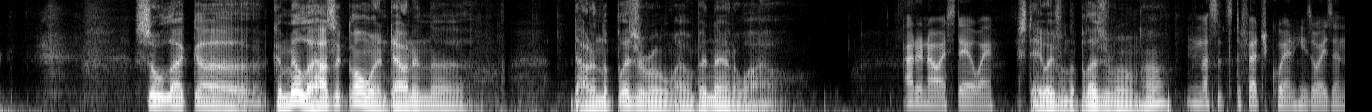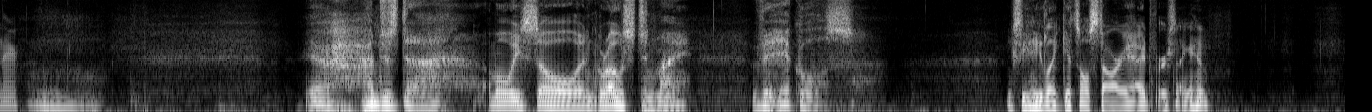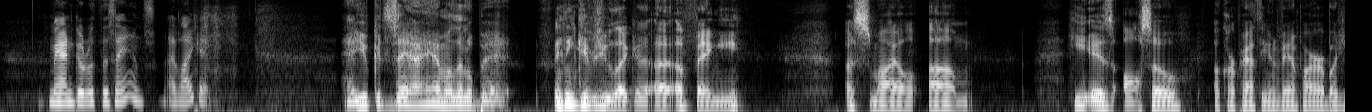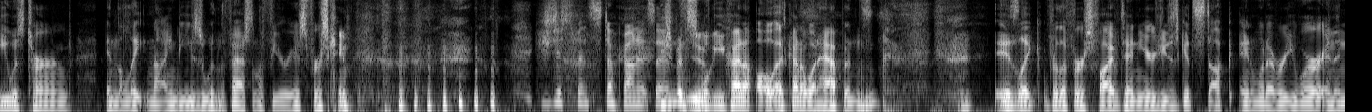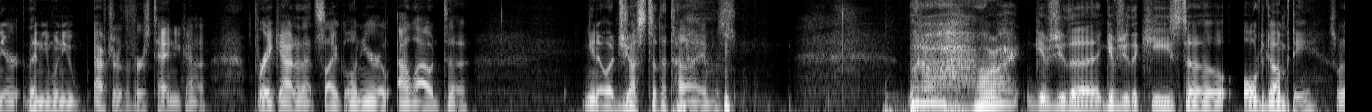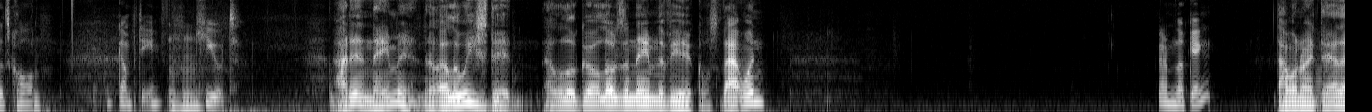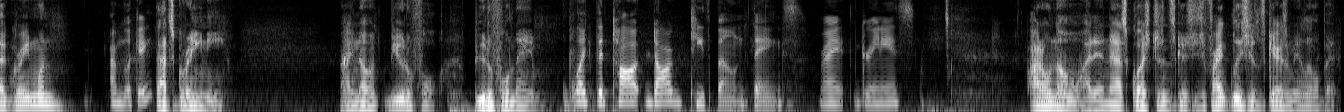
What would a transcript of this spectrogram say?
So like uh Camilla, how's it going down in the down in the pleasure room? I haven't been there in a while. I don't know. I stay away. Stay away from the pleasure room, huh? Unless it's to fetch Quinn. He's always in there. Yeah, I'm just uh I'm always so engrossed in my vehicles. You see he like gets all starry eyed for a second. Man good with the sands. I like it. Hey, you could say I am a little bit. And he gives you like a, a, a fangy a smile. Um he is also a Carpathian vampire, but he was turned in the late nineties when the Fast and the Furious first came. He's just been stuck on it since. He's been smoking. You kind of. Oh, that's kind of what happens. is like for the first five ten years, you just get stuck in whatever you were, and then you're then you when you after the first ten, you kind of break out of that cycle, and you're allowed to, you know, adjust to the times. but uh, all right, gives you the gives you the keys to Old Gumpty. That's what it's called. Gumpty. Mm-hmm. Cute. I didn't name it. Louise did. That little girl loves to name the vehicles. That one. I'm looking. That one right there. That green one. I'm looking. That's Grainy. I know. Beautiful. Beautiful name. Like the to- dog teeth bone things, right? Greenies. I don't know. I didn't ask questions because, frankly, she scares me a little bit.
